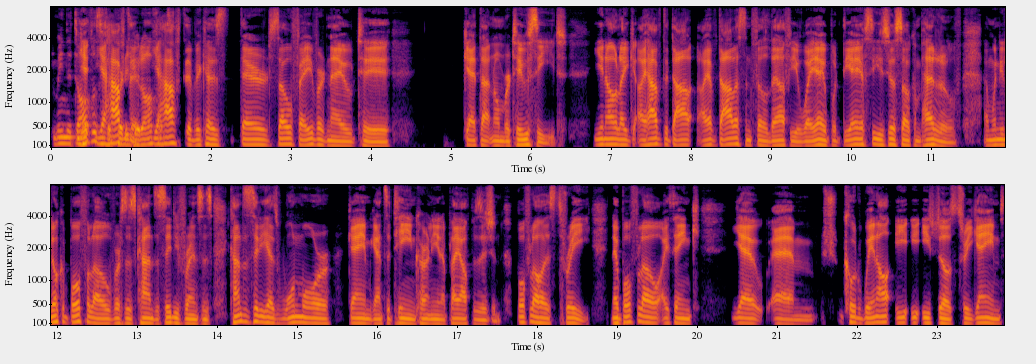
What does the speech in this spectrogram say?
I mean, the Dolphins you, you have to, good offense. You have to because they're so favored now to get that number two seed you know, like I have the Dal- I have Dallas and Philadelphia way out, but the AFC is just so competitive. And when you look at Buffalo versus Kansas City, for instance, Kansas City has one more game against a team currently in a playoff position. Buffalo has three. Now, Buffalo, I think yeah, um, could win all, each of those three games.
